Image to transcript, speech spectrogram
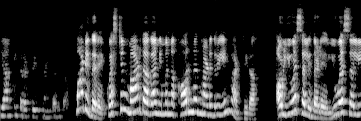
ಯಾಕೆ ಈ ತರ ಟ್ರೀಟ್ಮೆಂಟ್ ಅಂತ? ಮಾಡಿದ್ದಾರೆ. ಕ್ವೆಶ್ಚನ್ ಮಾಡಿದಾಗ ನಿಮ್ಮನ್ನ ಕಾರ್ನರ್ ಮಾಡಿದ್ರೆ ಏನ್ ಮಾಡ್ತೀರಾ? ಅವಳು ಯು ಎಸ್ ಅಲ್ಲಿ ಇದ್ದಾಳೆ ಯು ಎಸ್ ಅಲ್ಲಿ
